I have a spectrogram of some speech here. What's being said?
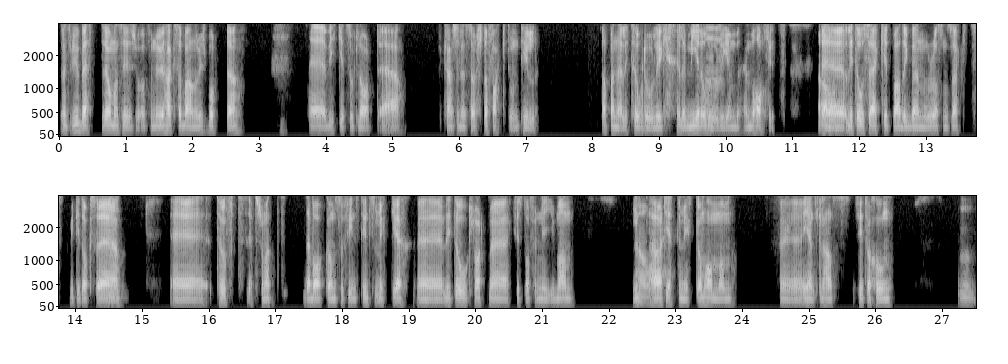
det har inte blivit bättre om man säger så för nu är Haksabanovic borta eh, vilket såklart är kanske den största faktorn till att man är lite orolig eller mer Mm. orolig än, än vanligt. Ja. Eh, lite osäkert på Adegbenro som sagt vilket också är Mm. Eh, tufft eftersom att där bakom så finns det inte så mycket. Eh, lite oklart med Kristoffer Nyman. Inte Ja. hört jättemycket om honom, eh, egentligen hans situation. Mm.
